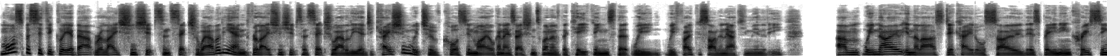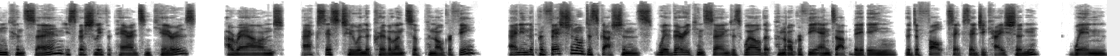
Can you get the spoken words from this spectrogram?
More specifically about relationships and sexuality and relationships and sexuality education, which of course in my organization is one of the key things that we, we focus on in our community. Um, we know in the last decade or so, there's been increasing concern, especially for parents and carers around access to and the prevalence of pornography. And in the professional discussions, we're very concerned as well that pornography ends up being the default sex education when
